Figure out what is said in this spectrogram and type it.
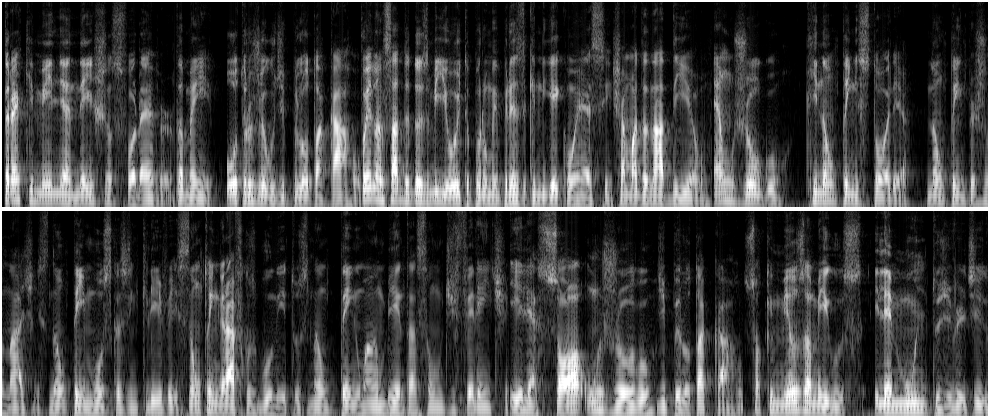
Trackmania Nations Forever, também outro jogo de piloto a carro. Foi lançado em 2008 por uma empresa que ninguém conhece, chamada Nadiel. É um jogo que não tem história, não tem personagens, não tem músicas incríveis, não tem gráficos bonitos, não tem uma ambientação diferente. Ele é só um jogo de piloto a carro. Só que meus amigos, ele é muito divertido.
